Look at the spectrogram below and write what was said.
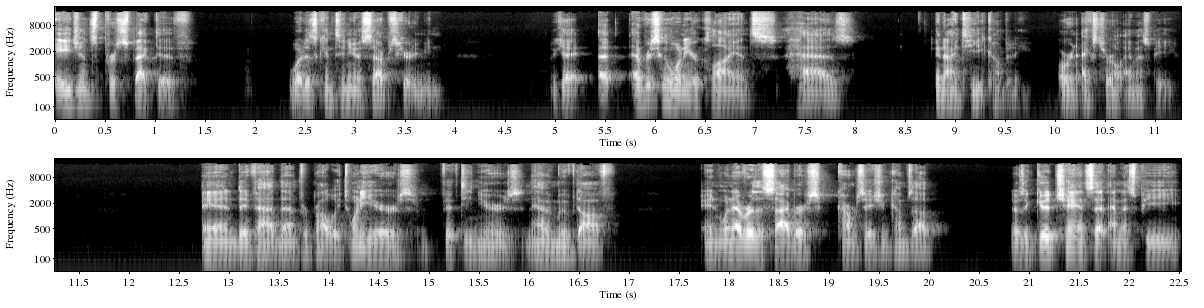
agent's perspective, what does continuous cybersecurity mean? Okay, every single one of your clients has an IT company or an external MSP. And they've had them for probably 20 years, 15 years, and they haven't moved off. And whenever the cyber conversation comes up, there's a good chance that MSP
